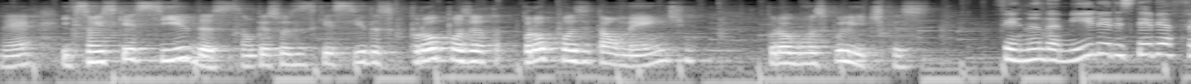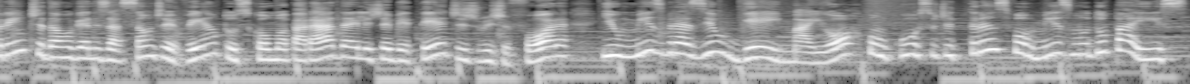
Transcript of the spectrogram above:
né, e que são esquecidas, são pessoas esquecidas propositalmente por algumas políticas. Fernanda Miller esteve à frente da organização de eventos como a Parada LGBT de Juiz de Fora e o Miss Brasil Gay, maior concurso de transformismo do país.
